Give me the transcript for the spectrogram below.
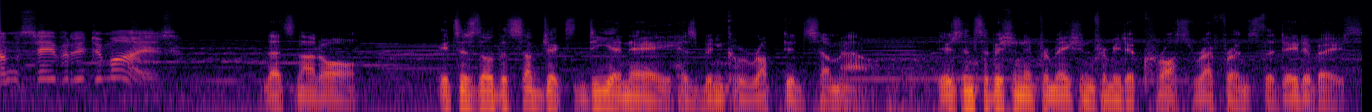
unsavory demise. That's not all. It's as though the subject's DNA has been corrupted somehow. There's insufficient information for me to cross-reference the database.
